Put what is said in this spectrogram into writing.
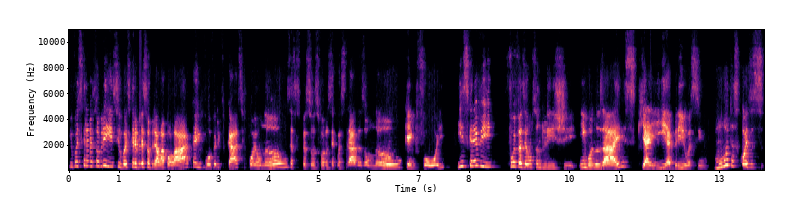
e vou escrever sobre isso, e vou escrever sobre a Lapolaca, e vou verificar se foi ou não, se essas pessoas foram sequestradas ou não, quem foi, e escrevi. Fui fazer um sanduíche em Buenos Aires, que aí abriu, assim, muitas coisas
